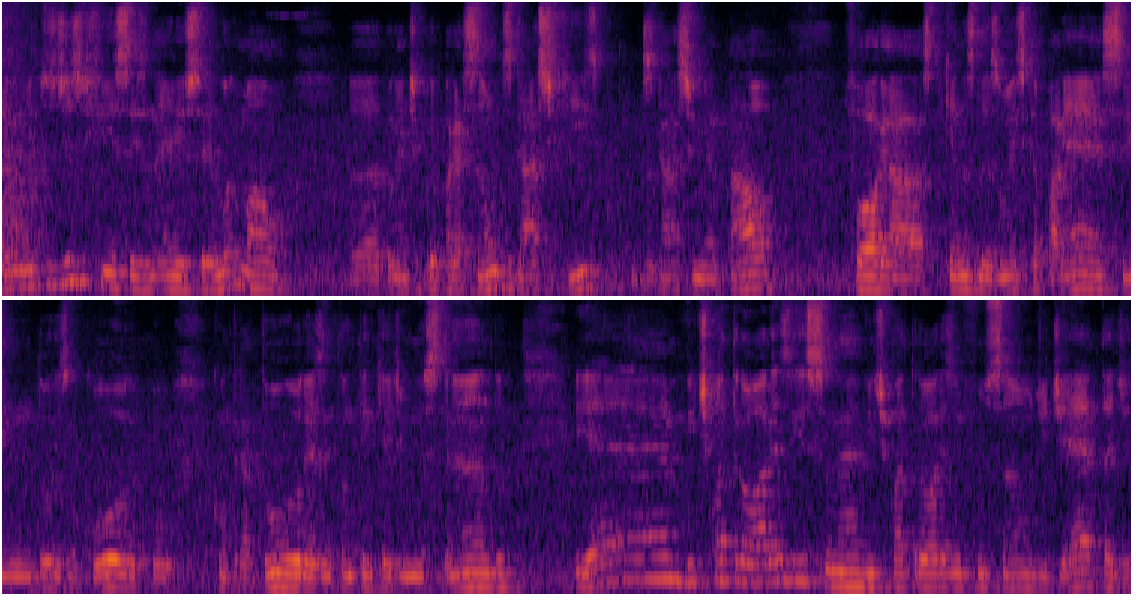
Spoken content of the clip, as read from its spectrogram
Teve muitos dias difíceis, né? Isso é normal. Ah, durante a preparação, desgaste físico, desgaste mental, fora as pequenas lesões que aparecem, dores no corpo, contraturas, então tem que ir administrando. E é 24 horas isso, né? 24 horas em função de dieta, de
